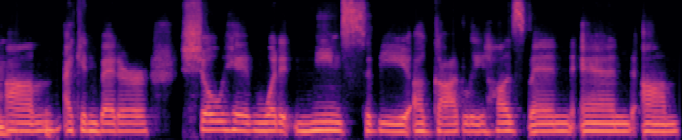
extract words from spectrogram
mm-hmm. um, i can better show him what it means to be a godly husband and um,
